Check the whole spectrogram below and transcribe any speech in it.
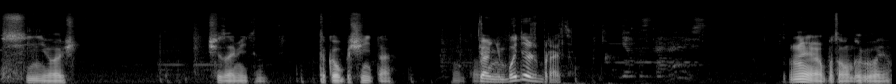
Синий вообще. Вообще заметен. Такого починить надо. Чё, не будешь брать? Ну, я потом договорю.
